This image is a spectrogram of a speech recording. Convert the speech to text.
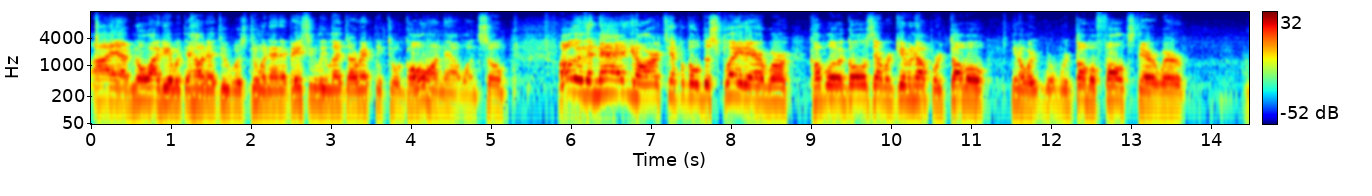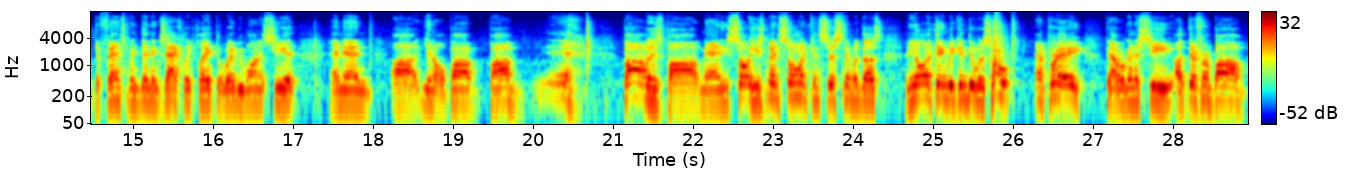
I have no idea what the hell that dude was doing, and it basically led directly to a goal on that one. So, other than that, you know, our typical display there were a couple of the goals that were given up were double, you know, were, were, were double faults there where defenseman didn't exactly play it the way we want to see it, and then, uh, you know, Bob, Bob, eh, Bob is Bob, man. He's so he's been so inconsistent with us, and the only thing we can do is hope and pray that we're going to see a different Bob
